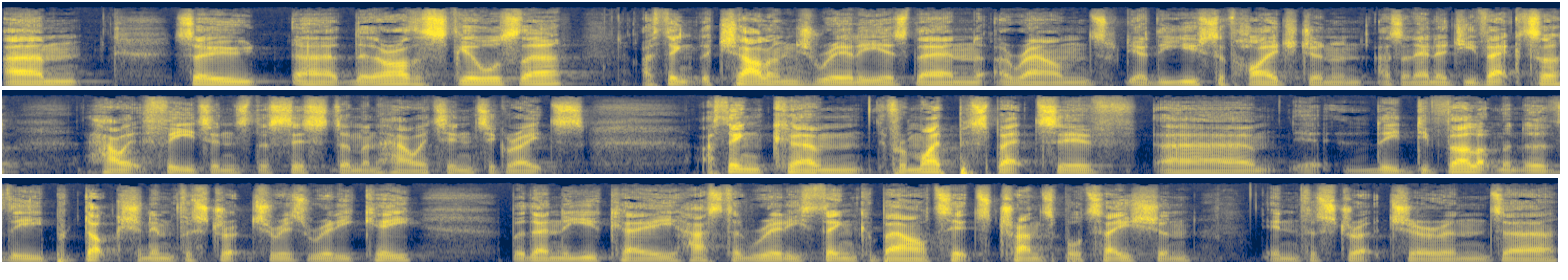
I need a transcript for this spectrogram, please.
Um, so uh, there are the skills there. I think the challenge really is then around you know, the use of hydrogen as an energy vector, how it feeds into the system, and how it integrates. I think, um, from my perspective, uh, the development of the production infrastructure is really key. But then the UK has to really think about its transportation infrastructure. And uh,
